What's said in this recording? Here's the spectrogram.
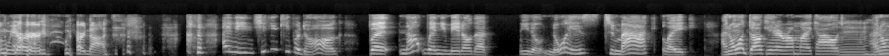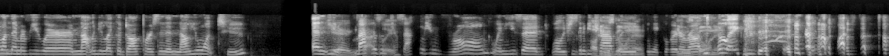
we are we are not. I mean, she can keep her dog, but not when you made all that, you know, noise to Mac like, I don't want dog hair on my couch. I don't want Mhm. them everywhere. I'm not living like a dog person. And now you want two. And you Yeah, know, Mac wasn't exactly. exactly wrong when he said, "Well, if she's gonna be Oh, he was going traveling in. and going He was around, going in. like, watch the dog."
